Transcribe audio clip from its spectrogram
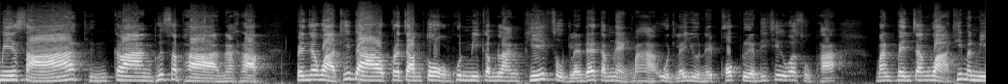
เมษาถึงกลางพฤษภานะครับเป็นจังหวะที่ดาวประจำตัวของคุณมีกำลังพีคสุดเลยได้ตำแหน่งมหาอุดและอยู่ในภพเรือนที่ชื่อว่าสุภะ มันเป็นจังหวะที่มันมี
